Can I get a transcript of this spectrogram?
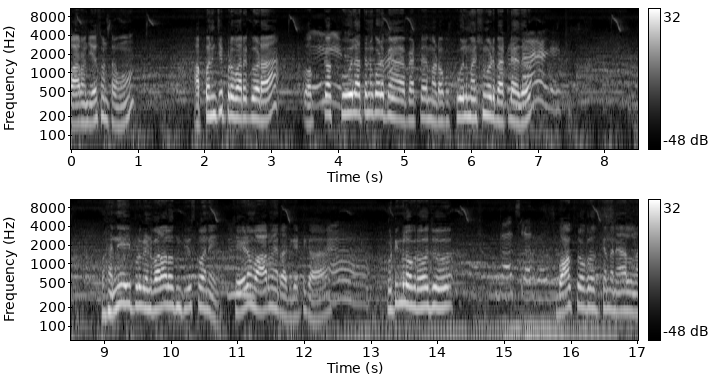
వారం చేస్తుంటాము. అప్పటి నుంచి ఇప్పటి వరకు కూడా ఒక్క కూలి అతను కూడా పెట్టలేదు అన్నమాట ఒక కూలి మనిషిని కూడా పెట్టలేదు. పని ఇప్పుడు రెండు వారాలు అవుతుంది తీసుకొని. చేయడం వారమే రాదు గట్టిగా. పుట్టింగ్లో ఒక రోజు బాక్స్లో రోజు. బాక్స్లో ఒక రోజు కింద నేలన?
